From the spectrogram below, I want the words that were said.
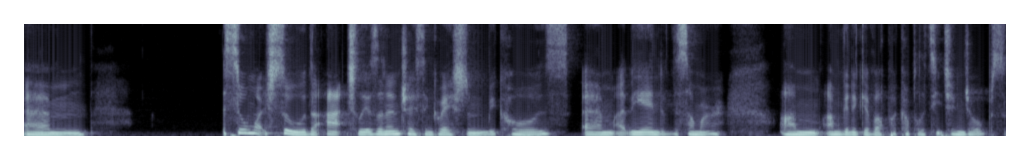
Um, so much so that actually is an interesting question because um, at the end of the summer, I'm I'm going to give up a couple of teaching jobs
